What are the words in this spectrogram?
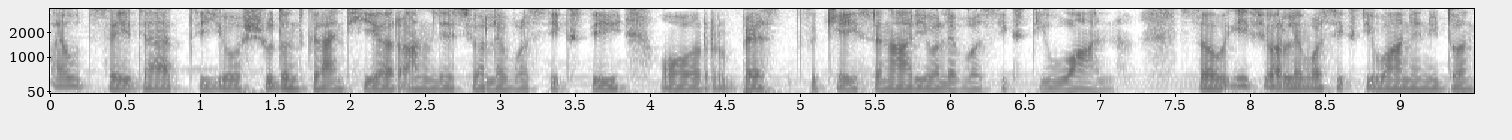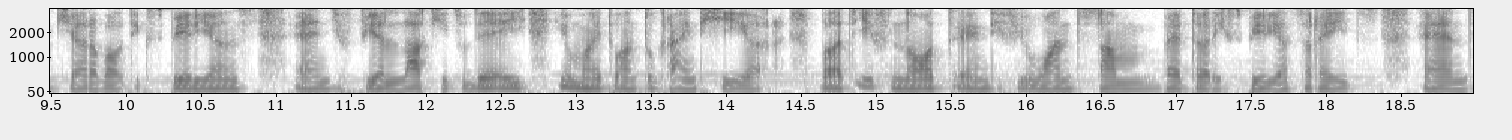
I would say that you shouldn't grind here unless you're level 60 or best case scenario level 61. So if you're level 61 and you don't care about experience and you feel lucky today, you might want to grind here. But if not and if you want some better experience rates and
